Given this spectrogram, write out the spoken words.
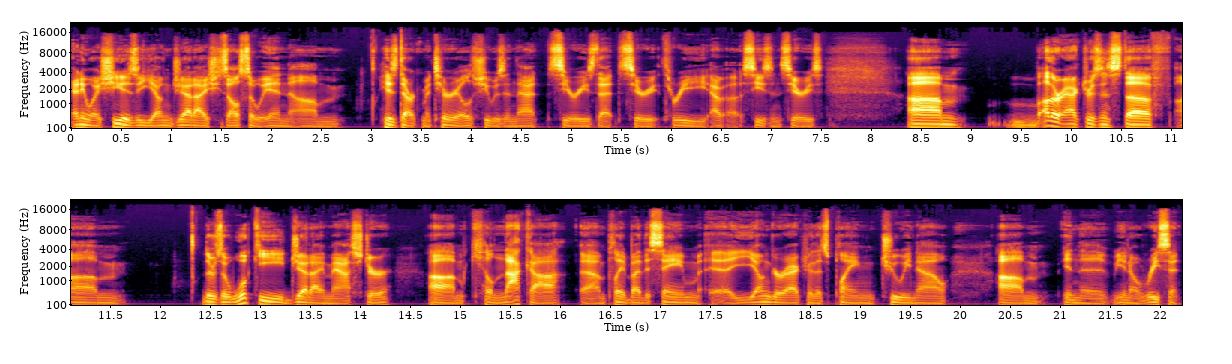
anyway, she is a young Jedi. She's also in um, his Dark Materials. She was in that series, that series three uh, season series. Um, other actors and stuff. Um, there's a Wookiee Jedi Master, um, Kelnacca, um, played by the same uh, younger actor that's playing Chewie now um, in the you know recent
